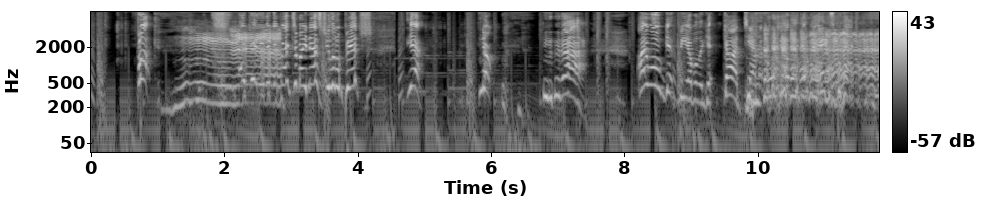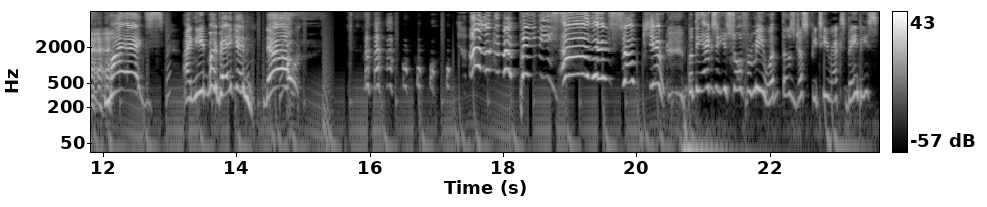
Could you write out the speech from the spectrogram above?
Fuck! I can't even get back to my nest, you little bitch! Yeah. No. I won't get be able to get. God damn it! I won't be able to get my eggs back. My eggs. I need my bacon. No. oh, look at my babies! Ah, they're so cute. But the eggs that you stole from me, wouldn't those just be T Rex babies?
